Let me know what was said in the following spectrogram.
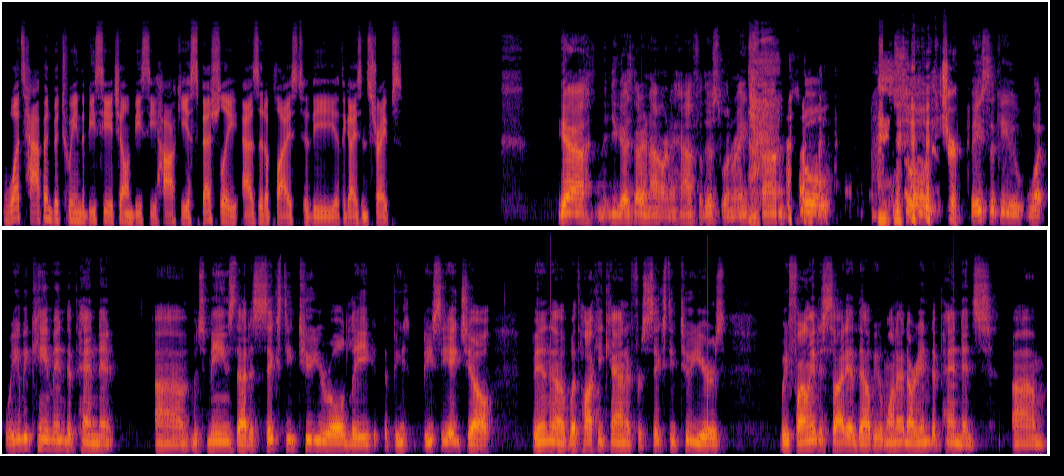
what's happened between the BCHL and BC hockey, especially as it applies to the the guys in stripes. Yeah, you guys got an hour and a half of this one, right? Um, so, so sure. Basically, what we became independent, uh, which means that a 62 year old league, the B- BCHL, been uh, with Hockey Canada for 62 years. We finally decided that we wanted our independence, um,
